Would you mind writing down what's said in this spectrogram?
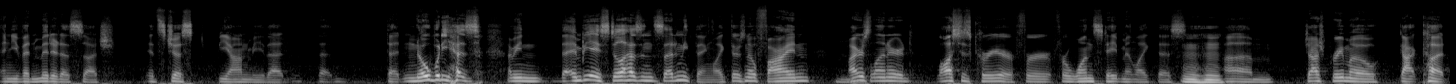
and you've admitted as such, it's just beyond me that, that that nobody has. I mean, the NBA still hasn't said anything. Like, there's no fine. Meyers Leonard lost his career for for one statement like this. Um, Josh Primo got cut,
